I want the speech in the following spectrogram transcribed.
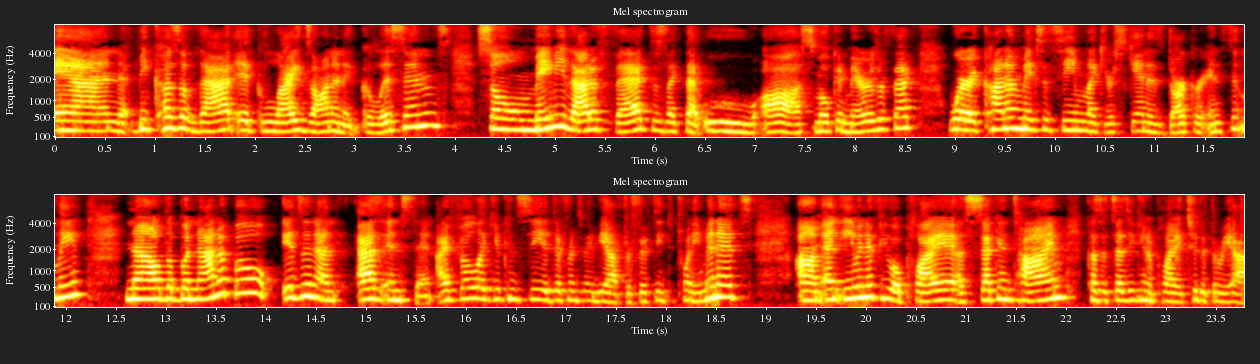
and because of that it glides on and it glistens. So maybe that effect is like that ooh ah smoke and mirrors effect where it kind of makes it seem like your skin is darker instantly. Now the banana boat isn't an, as instant. I feel like you can see a difference maybe after 15 to 20 minutes. Um, and even if you apply it a second time because it says you can apply it two to three uh,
